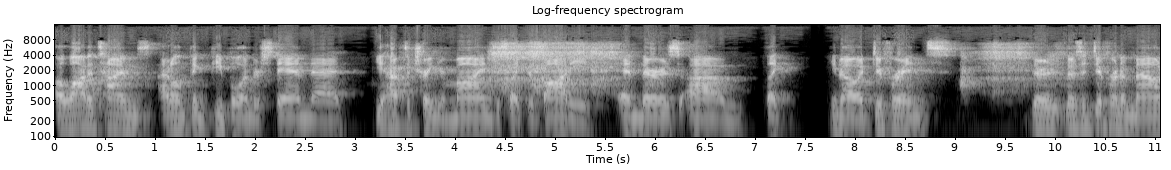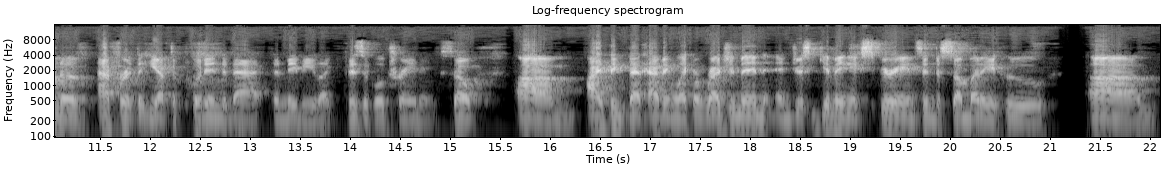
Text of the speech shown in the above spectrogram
a lot of times I don't think people understand that you have to train your mind just like your body, and there's um, like you know a different there, there's a different amount of effort that you have to put into that than maybe like physical training. So um, I think that having like a regimen and just giving experience into somebody who, um,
